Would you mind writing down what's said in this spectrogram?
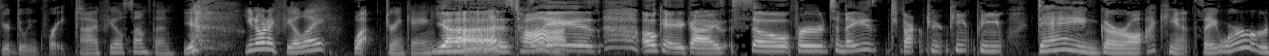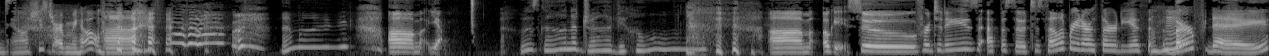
You're doing great. I feel something. Yeah. You know what I feel like? What? Drinking. Yes, Let's talk. please. Okay, guys. So for today's dang girl, I can't say words. Oh, she's driving me home. Uh, am I? Um, yeah. Who's gonna drive you home? um, okay, so for today's episode, to celebrate our 30th Mm-hmm. birthday,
